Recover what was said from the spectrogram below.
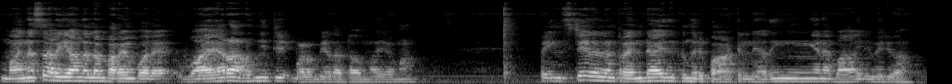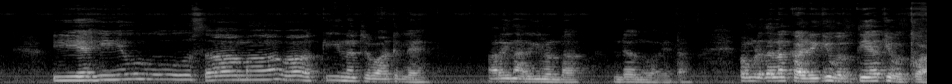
മനസ്സറിയാന്നെല്ലാം പറയും പോലെ വയററിഞ്ഞിട്ട് വിളമ്പിയതാട്ടോ അമ്മായിയമ്മ. ഇപ്പൊ ഇൻസ്റ്റയിലെല്ലാം ട്രെൻഡായി നിൽക്കുന്ന ഒരു പാട്ടില്ലേ അതിങ്ങനെ ബായിൽ വരിക പാട്ടില്ലേ അറിയുന്ന ആരെങ്കിലും ഉണ്ടോ ഉണ്ടെന്ന് പറയട്ടാ. ഇപ്പൊ നമ്മളിതെല്ലാം കഴുകി വൃത്തിയാക്കി വെക്കുക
